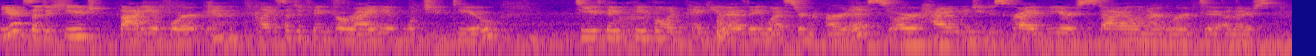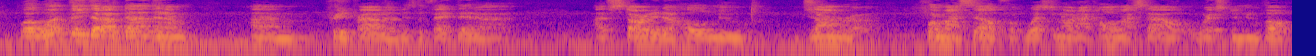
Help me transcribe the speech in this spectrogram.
You have such a huge body of work and like such a big variety of what you do. Do you think people would pick you as a Western artist, or how would you describe your style and artwork to others? Well, one thing that I've done that I'm I'm pretty proud of is the fact that uh, I've started a whole new genre for myself of Western art. I call my style Western Nouveau,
